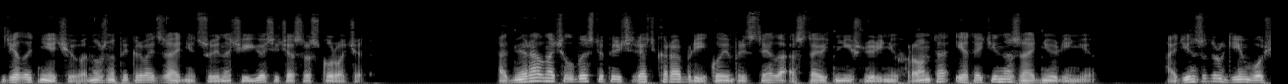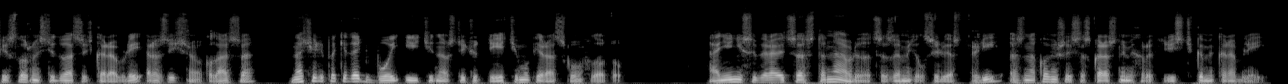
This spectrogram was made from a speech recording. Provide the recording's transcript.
Делать нечего, нужно прикрывать задницу, иначе ее сейчас раскурочат. Адмирал начал быстро перечислять корабли, коим предстояло оставить нынешнюю линию фронта и отойти на заднюю линию. Один за другим в общей сложности 20 кораблей различного класса начали покидать бой и идти навстречу третьему пиратскому флоту. «Они не собираются останавливаться», — заметил Сильвестр Ли, ознакомившись со скоростными характеристиками кораблей.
